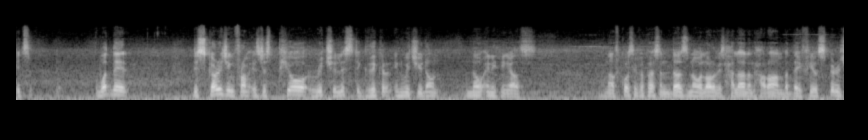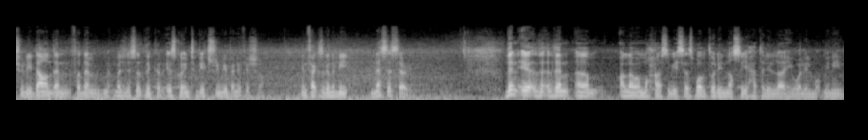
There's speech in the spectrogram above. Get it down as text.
It's what they're discouraging from is just pure ritualistic dhikr in which you don't know anything else. Now, of course, if a person does know a lot of his halal and haram, but they feel spiritually down, then for them, majlis al dhikr is going to be extremely beneficial. In fact, it's going to be necessary. Then, uh, then um, Allah Muhasibi says, وَابْذُلِ النَّصِيحَةَ لِلَّهِ وَلِلْمُؤْمِنِينَ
